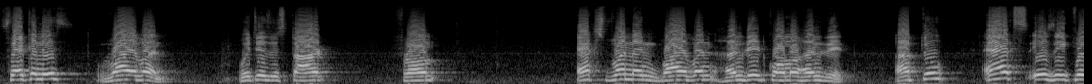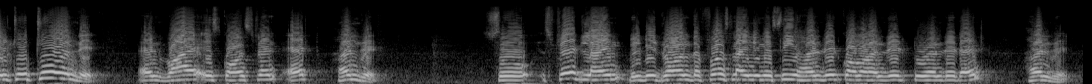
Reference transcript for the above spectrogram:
second is y1 which is start from x1 and y1 100 comma 100 up to x is equal to 200 and y is constant at 100. So, straight line will be drawn the first line you may see 100 comma 100 200 and 100.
